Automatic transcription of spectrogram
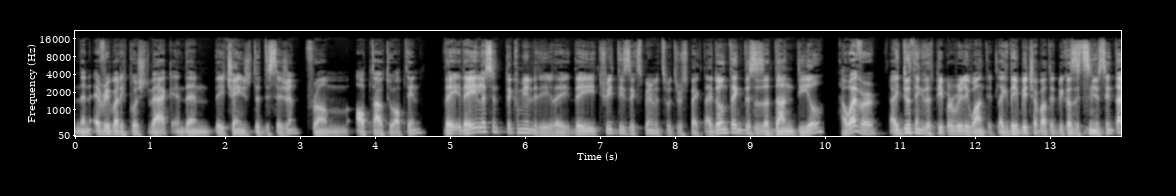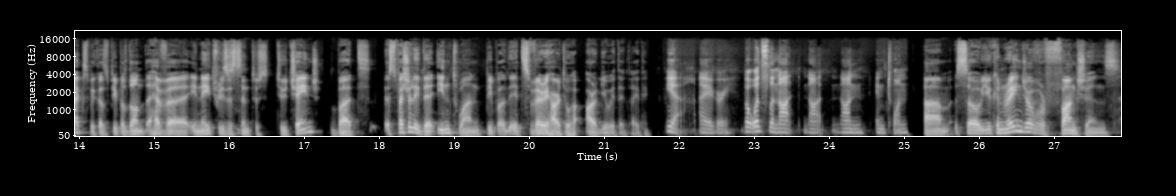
And then everybody pushed back and then they changed the decision from opt out to opt in they they listen to the community. They they treat these experiments with respect. I don't think this is a done deal. However, I do think that people really want it. Like they bitch about it because it's new syntax, because people don't have a innate resistance to to change. But especially the int one, people it's very hard to argue with it. I think. Yeah, I agree. But what's the not not non int one? Um, so you can range over functions,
